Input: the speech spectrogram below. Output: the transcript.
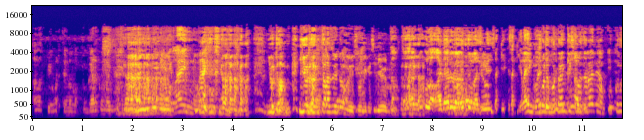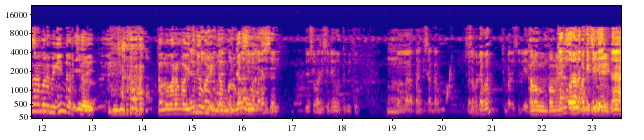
ah pimar tengah waktu gar aku lagi lain no Yudang, yudang telah sudah dong. Sorry kasih dia. Aku kalau ada orang itu asli sakit sakit lain gue itu. Boleh bertangkis masalahnya. Pukul karena boleh menghindar. Iya. Kalau orang begitu dia bagi tampil. Dia langsung merasa. dia coba di sini untuk itu. Bangga tangkis akang Seperti apa? di Kalau umpamanya Kan orang pakai CD. Nah.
